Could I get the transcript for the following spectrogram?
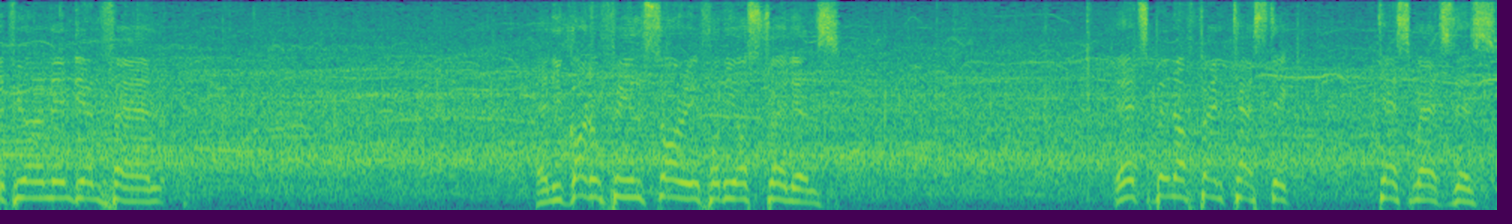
if you're an Indian fan. And you've got to feel sorry for the Australians. It's been a fantastic test match this.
